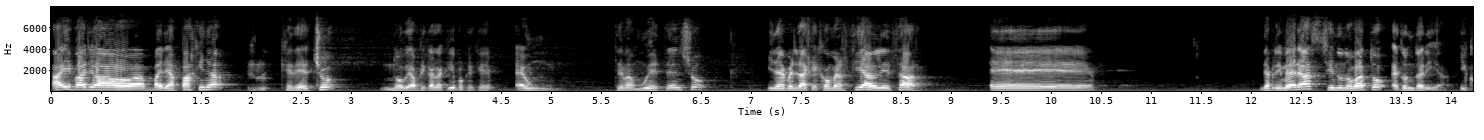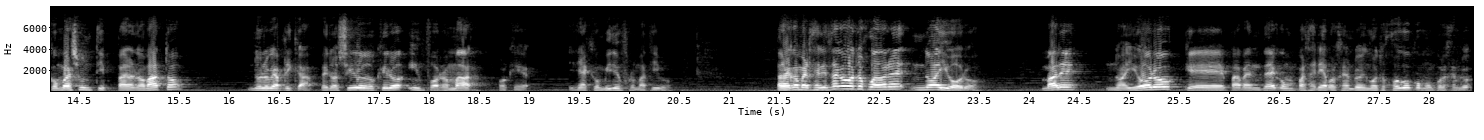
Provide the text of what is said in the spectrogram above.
Hay varias, varias páginas que de hecho no voy a aplicar aquí porque es un tema muy extenso. Y la verdad que comercializar eh, de primeras, siendo novato, es tontería. Y como es un tip para novatos, no lo voy a aplicar. Pero sí lo quiero informar, porque ya que es un vídeo informativo. Para comercializar con otros jugadores no hay oro, ¿vale? No hay oro que para vender, como pasaría por ejemplo en otro juego, como por ejemplo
